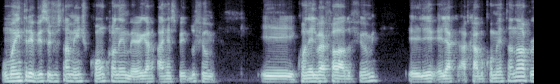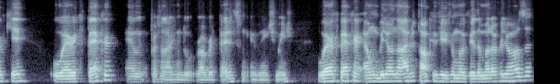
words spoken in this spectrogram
uma entrevista justamente com Cronenberg a, a respeito do filme. E quando ele vai falar do filme, ele, ele acaba comentando, ah, porque o Eric Pecker, é o personagem do Robert Pattinson, evidentemente, o Eric Pecker é um bilionário tal que vive uma vida maravilhosa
